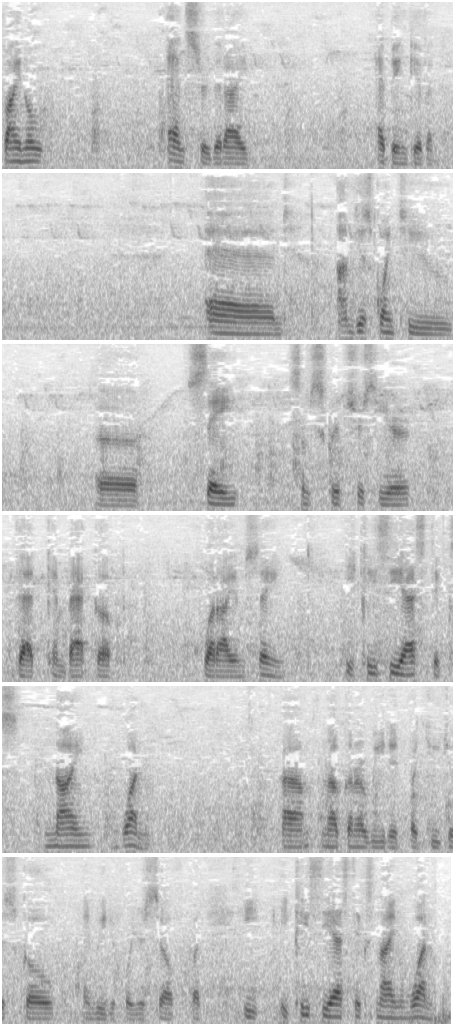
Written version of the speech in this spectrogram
final answer that I have been given. And I'm just going to uh, say some scriptures here that can back up what I am saying. Ecclesiastics 9 1. Um, I'm not going to read it, but you just go and read it for yourself. But e- Ecclesiastics 9 1.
